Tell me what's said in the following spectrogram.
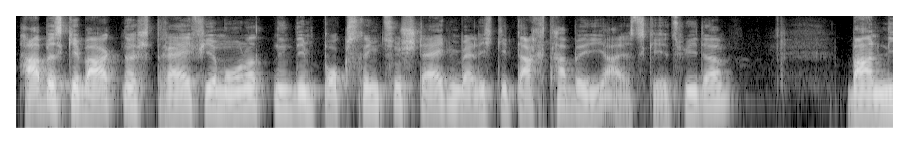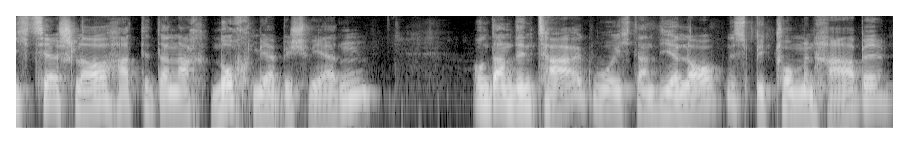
habe es gewagt, nach drei, vier Monaten in den Boxring zu steigen, weil ich gedacht habe, ja, jetzt geht's wieder. War nicht sehr schlau, hatte danach noch mehr Beschwerden. Und an den Tag, wo ich dann die Erlaubnis bekommen habe,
